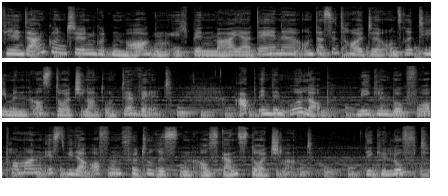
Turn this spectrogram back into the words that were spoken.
Vielen Dank und schönen guten Morgen. Ich bin Maja Däne und das sind heute unsere Themen aus Deutschland und der Welt. Ab in den Urlaub. Mecklenburg-Vorpommern ist wieder offen für Touristen aus ganz Deutschland. Dicke Luft.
